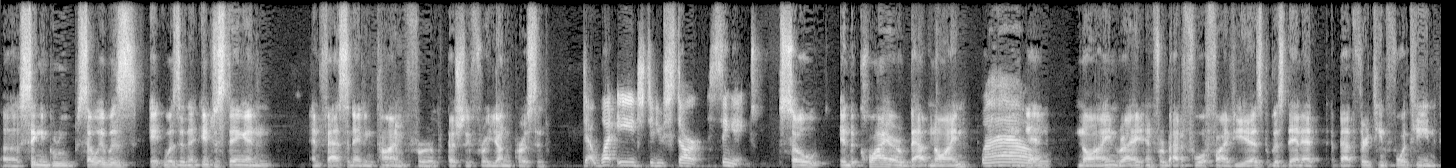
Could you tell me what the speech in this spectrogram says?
uh, singing group. So it was it was an interesting and and fascinating time for especially for a young person. At what age did you start singing? So in the choir, about nine. Wow. And then nine, right? And for about four or five years, because then at about 13, 14,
